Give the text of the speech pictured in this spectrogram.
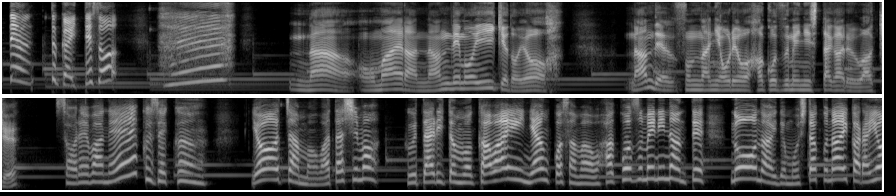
ってん」とか言ってそう。へえ。なあお前ら何でもいいけどよ。なんでそんなに俺を箱詰めにしたがるわけ？それはね久世くん。ようちゃんも私も二人とも可愛いにゃんこ様を箱詰めになんて脳内でもしたくないからよ。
